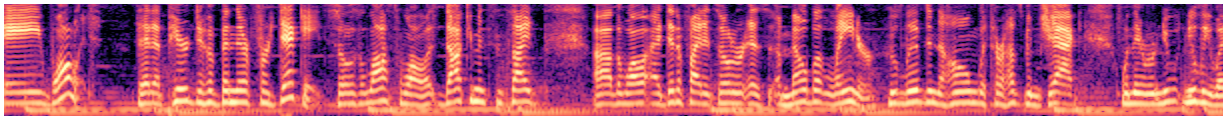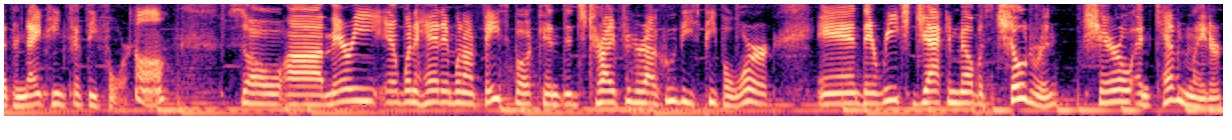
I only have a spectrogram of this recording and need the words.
a wallet that appeared to have been there for decades. So it was a lost wallet. Documents inside uh, the wallet identified its owner as Melba Lehner, who lived in the home with her husband Jack when they were new- newlyweds in 1954. Aw. So uh, Mary uh, went ahead and went on Facebook and to try to figure out who these people were, and they reached Jack and Melba's children, Cheryl and Kevin Lehner,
